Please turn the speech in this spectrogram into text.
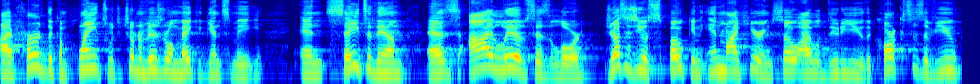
I've heard the complaints which the children of Israel make against me, and say to them, As I live, says the Lord, just as you have spoken in my hearing, so I will do to you. The carcasses of you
